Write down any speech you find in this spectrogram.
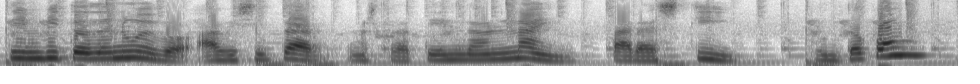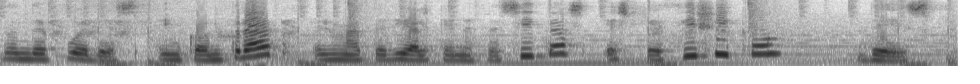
Te invito de nuevo a visitar nuestra tienda online para esquí.com donde puedes encontrar el material que necesitas específico de esquí.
